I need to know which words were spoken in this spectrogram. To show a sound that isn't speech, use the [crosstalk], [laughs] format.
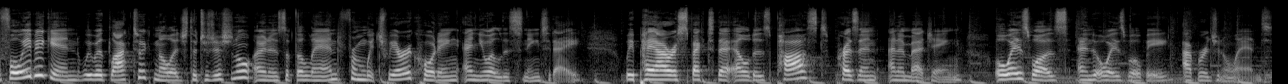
Before we begin, we would like to acknowledge the traditional owners of the land from which we are recording and you are listening today. We pay our respect to their elders past, present, and emerging. Always was and always will be Aboriginal land.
